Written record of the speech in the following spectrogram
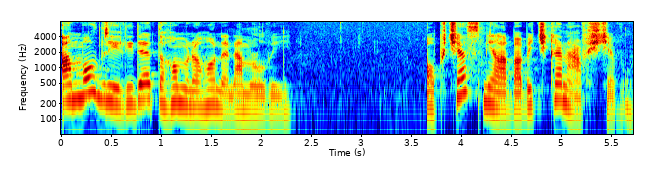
A moudří lidé toho mnoho nenamluví. Občas měla babička návštěvu.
